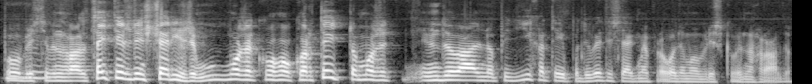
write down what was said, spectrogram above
по обрізці винограду. Цей тиждень ще ріжемо. Може, кого кортить, то може індивідуально під'їхати і подивитися, як ми проводимо обрізку винограду.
